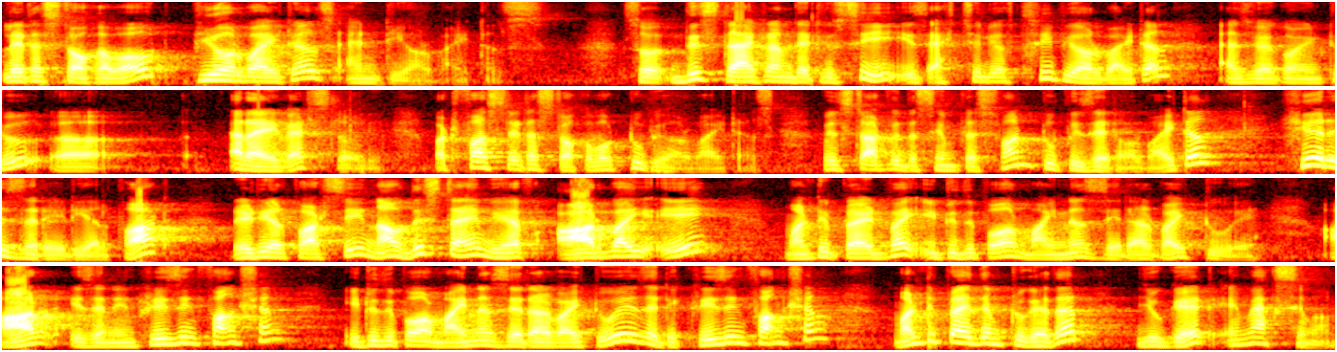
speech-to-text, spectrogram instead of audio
let us talk about p orbitals and d orbitals. So, this diagram that you see is actually of 3 p orbital as we are going to uh, arrive at slowly. But first let us talk about 2 p orbitals. We will start with the simplest one 2 p z orbital. Here is the radial part, radial part C. Now this time we have r by a multiplied by e to the power minus z r by 2a. r is an increasing function, e to the power minus z r by 2a is a decreasing function, multiply them together you get a maximum.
